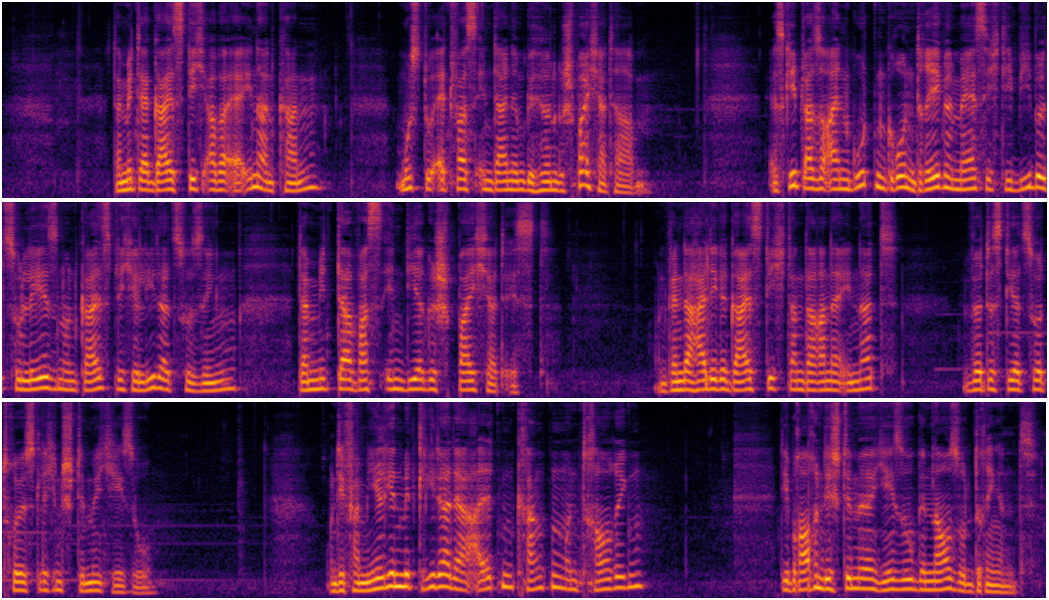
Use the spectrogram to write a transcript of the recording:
Damit der Geist dich aber erinnern kann, musst du etwas in deinem Gehirn gespeichert haben. Es gibt also einen guten Grund, regelmäßig die Bibel zu lesen und geistliche Lieder zu singen, damit da was in dir gespeichert ist. Und wenn der Heilige Geist dich dann daran erinnert, wird es dir zur tröstlichen Stimme Jesu. Und die Familienmitglieder der Alten, Kranken und Traurigen, die brauchen die Stimme Jesu genauso dringend.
